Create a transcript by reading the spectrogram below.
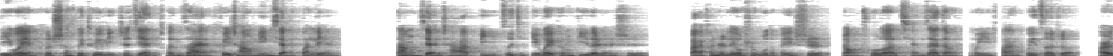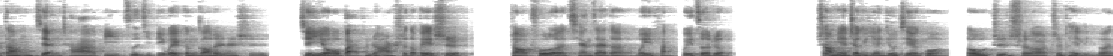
地位和社会推理之间存在非常明显的关联。当检查比自己地位更低的人时，百分之六十五的被试找出了潜在的违反规则者；而当检查比自己地位更高的人时，仅有百分之二十的被试找出了潜在的违反规则者。上面这个研究结果都支持了支配理论。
